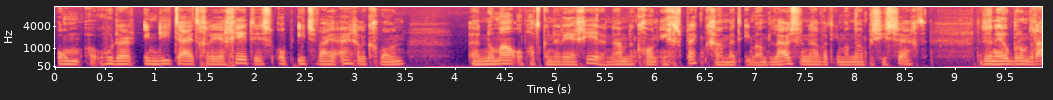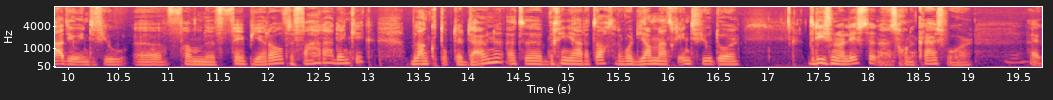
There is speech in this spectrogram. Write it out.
om hoe er in die tijd gereageerd is op iets waar je eigenlijk gewoon uh, normaal op had kunnen reageren. Namelijk gewoon in gesprek gaan met iemand. Luisteren naar wat iemand nou precies zegt. Er is een heel beroemd radio-interview uh, van de VPRO, of de VARA, denk ik. Blanke Top der Duinen, uit uh, begin jaren 80. Dan wordt Jan Maat geïnterviewd door drie journalisten. Nou, dat is gewoon een kruiswoord. Ja.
